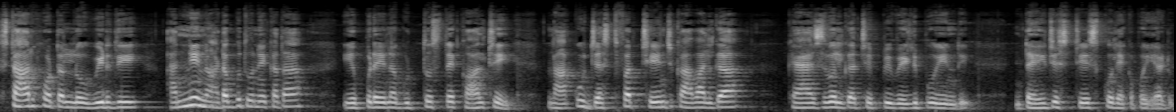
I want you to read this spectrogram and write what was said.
స్టార్ హోటల్లో విడిది అన్నీ నా డబ్బుతోనే కదా? ఎప్పుడైనా గుర్తొస్తే కాల్ చేయి. నాకు జస్ట్ ఫర్ చేంజ్ కావాలిగా. క్యాజువల్గా చెప్పి వెళ్ళిపోయింది. డైజెస్ట్ చేసుకోలేకపోయాడు.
